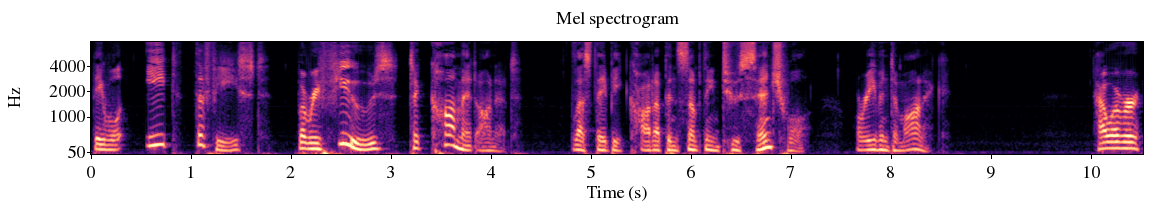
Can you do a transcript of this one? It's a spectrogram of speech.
They will eat the feast, but refuse to comment on it, lest they be caught up in something too sensual or even demonic. However,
